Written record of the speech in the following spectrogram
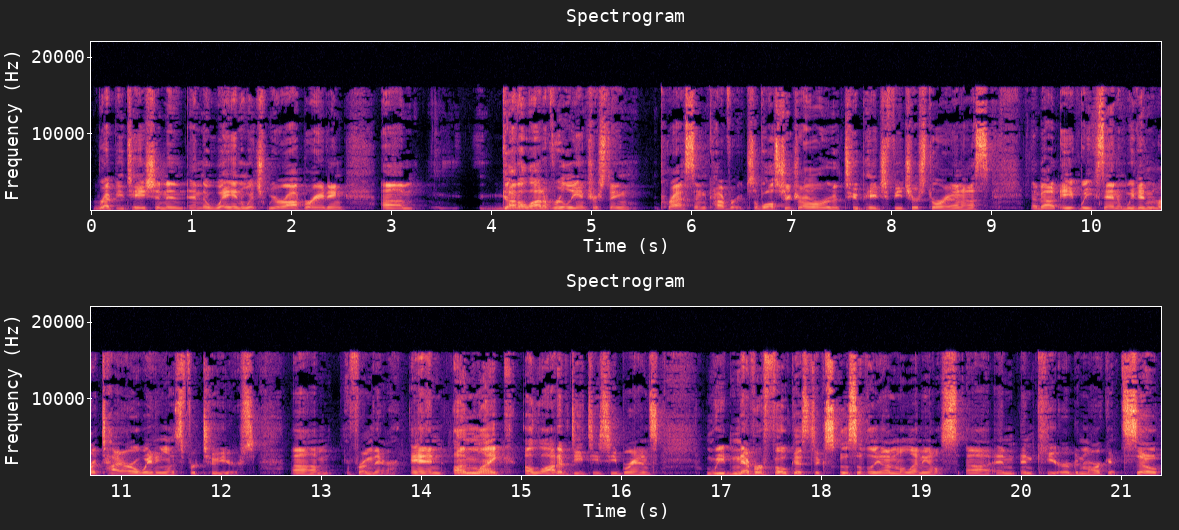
reputation and, and, the way in which we were operating um, got a lot of really interesting press and coverage. The Wall Street Journal wrote a two page feature story on us about eight weeks in, and we didn't retire our waiting list for two years um, from there. And unlike a lot of DTC brands, we'd never focused exclusively on millennials uh, and and key urban markets. So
